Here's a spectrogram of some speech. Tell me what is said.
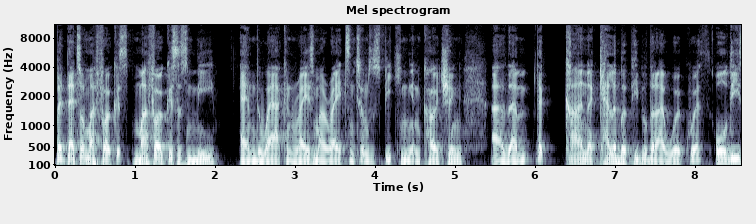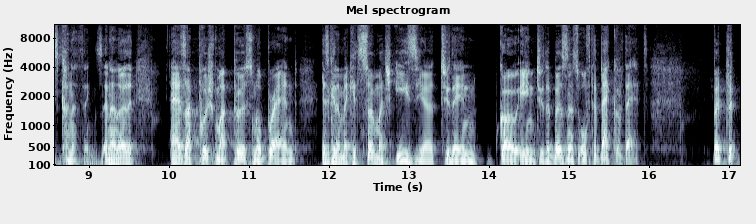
But that's not my focus. My focus is me and the way I can raise my rates in terms of speaking and coaching, uh, the, the kind of caliber people that I work with, all these kind of things. And I know that as I push my personal brand, it's going to make it so much easier to then go into the business off the back of that. But the,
